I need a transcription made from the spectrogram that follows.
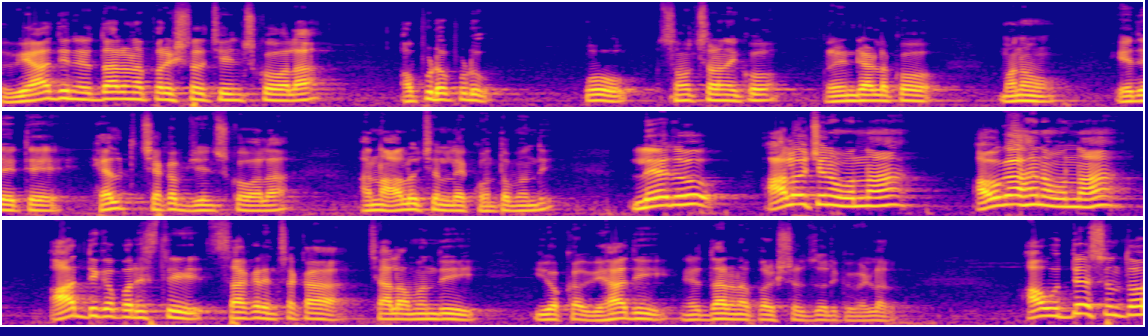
వ్యాధి నిర్ధారణ పరీక్షలు చేయించుకోవాలా? అప్పుడప్పుడు ఓ సంవత్సరానికో రెండేళ్ళకో మనం ఏదైతే హెల్త్ చెకప్ చేయించుకోవాలా అన్న ఆలోచన లేక కొంతమంది. లేదు ఆలోచన ఉన్నా అవగాహన ఉన్నా ఆర్థిక పరిస్థితి సహకరించక చాలామంది ఈ యొక్క వ్యాధి నిర్ధారణ పరీక్షల జోలికి వెళ్ళరు. ఆ ఉద్దేశంతో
